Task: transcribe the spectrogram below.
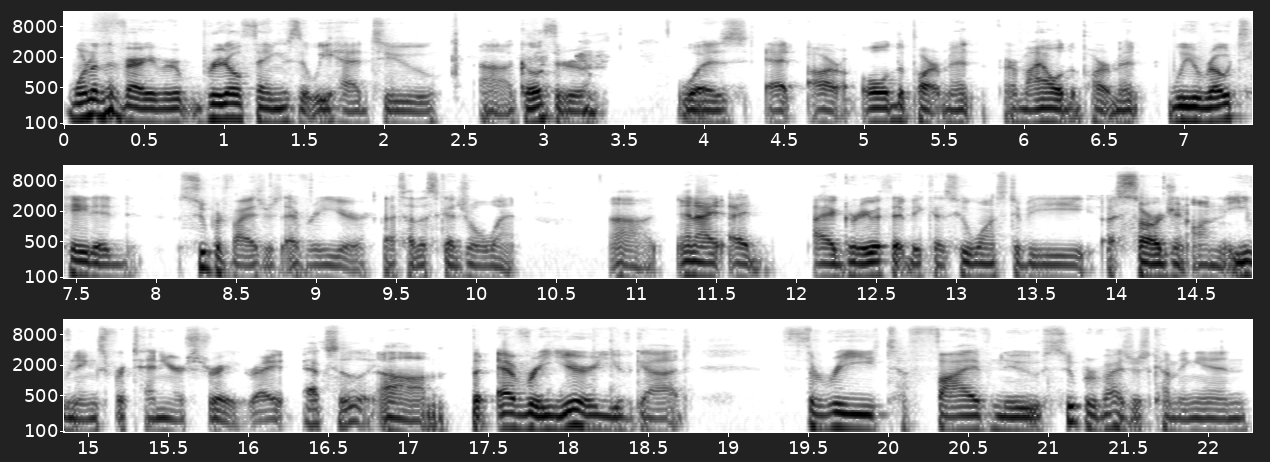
one of the very real things that we had to uh, go through was at our old department or my old department. We rotated supervisors every year. That's how the schedule went, uh, and I, I I agree with it because who wants to be a sergeant on evenings for 10 years straight, right? Absolutely. Um, but every year you've got three to five new supervisors coming in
